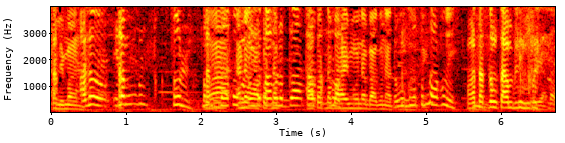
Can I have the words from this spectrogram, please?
Limang. ano, ilang tol, Mga, na po, ano, apat pa ako na, nagtatakbo. apat na bahay muna bago natin. Nagugutom na ako eh. Mga tatlong tumbling, pre. Ano,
